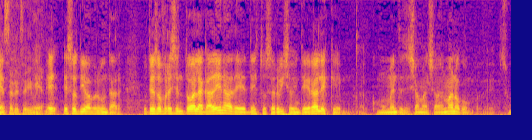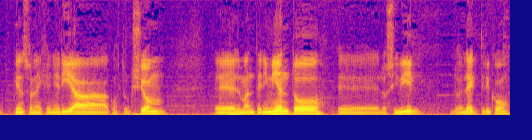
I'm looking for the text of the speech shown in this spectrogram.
hacer el seguimiento. eso te iba a preguntar. Ustedes ofrecen toda la cadena de, estos servicios integrales que comúnmente se llaman llave en mano. pienso en la ingeniería, construcción, el mantenimiento, lo civil, lo eléctrico,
